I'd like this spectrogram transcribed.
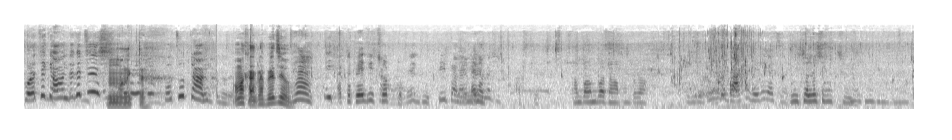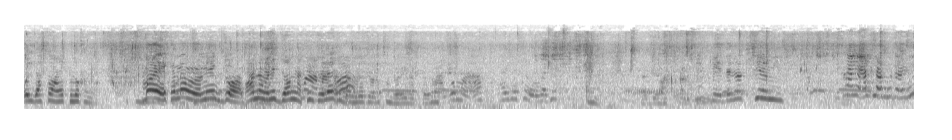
পড়েছে কেমন দেখেছিস? হুম অনেকটা। প্রচুর টান। আমার কাঁকড়া পেয়েছ? হ্যাঁ একটা পেয়েছি ছোট্ট। ওই গাছটা অনেকগুলো খাব। মা এখানে অনেক জল। অনেক জল না তুই চলে বেঁধে যাচ্ছি আমি কোথায় আসলাম কোথায় রে?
